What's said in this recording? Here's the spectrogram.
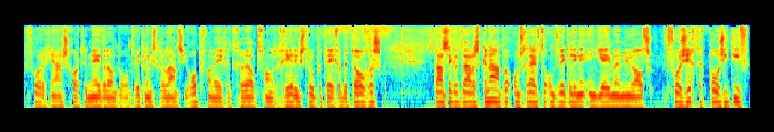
Vorig jaar schortte Nederland de ontwikkelingsrelatie op... vanwege het geweld van regeringstroepen tegen betogers. Staatssecretaris Knapen omschrijft de ontwikkelingen in Jemen nu als voorzichtig positief.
